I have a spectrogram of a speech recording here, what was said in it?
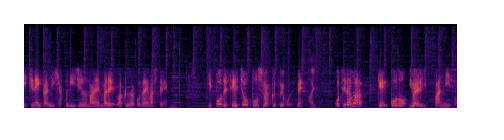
1年間に120万円まで枠がございまして、うん。一方で成長投資枠という方ですね。はい。こちらは現行のいわゆる一般 NISA、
